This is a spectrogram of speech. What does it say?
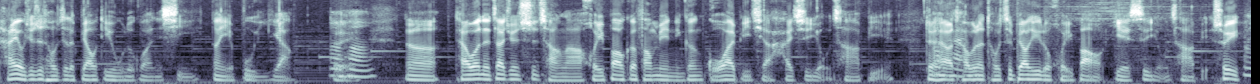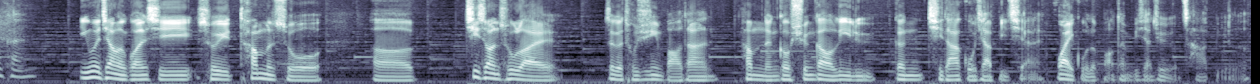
还有就是投资的标的物的关系，那也不一样。对，嗯、那台湾的债券市场啦，回报各方面，你跟国外比起来还是有差别。对，还有台湾的投资标的的回报也是有差别。所以，因为这样的关系，所以他们所呃计算出来这个储蓄性保单。他们能够宣告利率跟其他国家比起来，外国的保单比起来就有差别了。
